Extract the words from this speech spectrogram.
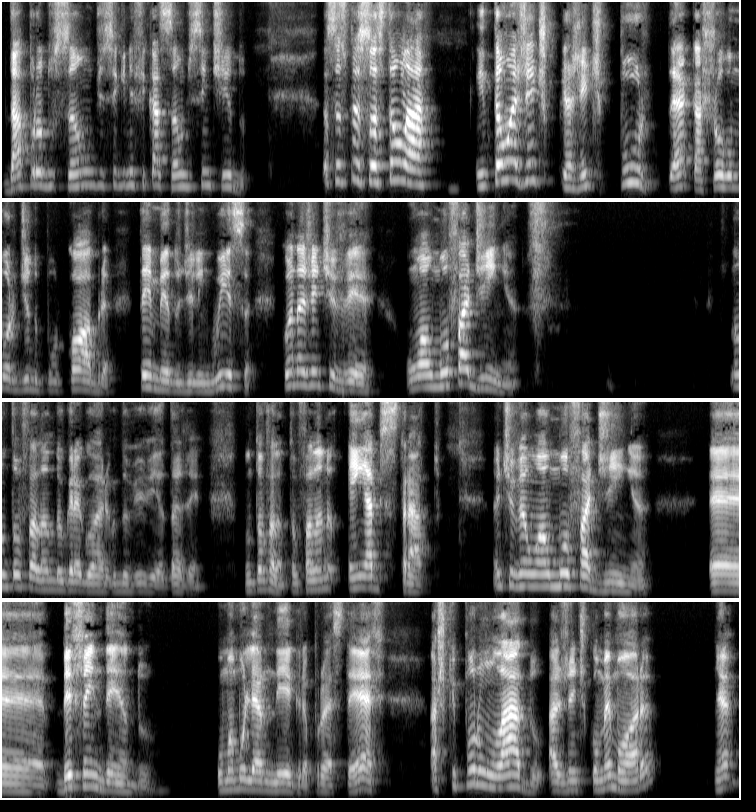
da produção de significação de sentido. Essas pessoas estão lá. Então a gente, a gente por né, cachorro mordido por cobra, tem medo de linguiça. Quando a gente vê um almofadinha não estou falando do Gregório, do Vivier, tá, gente? Não estou falando, estou falando em abstrato. A gente vê uma almofadinha é, defendendo uma mulher negra para o STF. Acho que, por um lado, a gente comemora, né?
